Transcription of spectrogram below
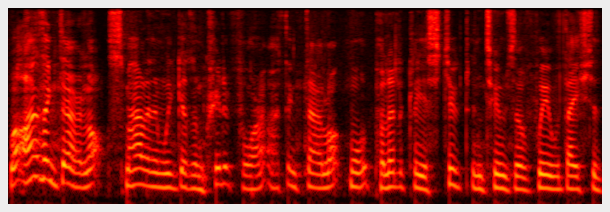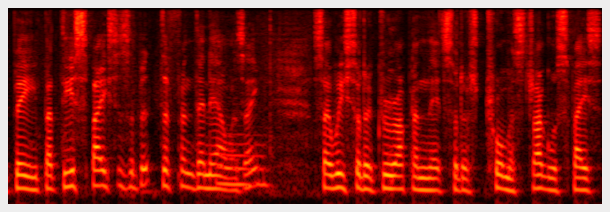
Well, I think they're a lot smarter than we give them credit for. I think they're a lot more politically astute in terms of where they should be, but their space is a bit different than ours, eh? mm. eh? So we sort of grew up in that sort of trauma struggle space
